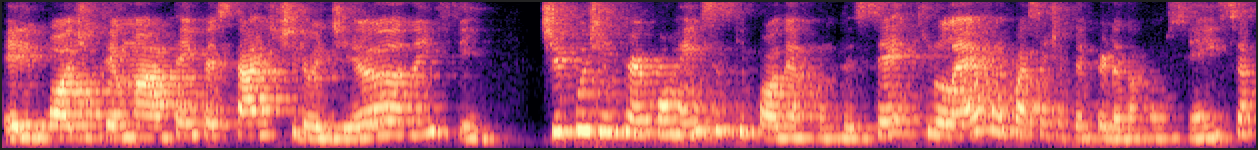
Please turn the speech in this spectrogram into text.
ele pode ter uma tempestade tireoidiana, enfim, tipos de intercorrências que podem acontecer que levam o paciente a ter perda da consciência.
